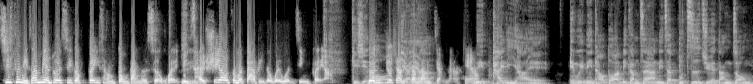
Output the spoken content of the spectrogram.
其实你在面对是一个非常动荡的社会，你才需要这么大笔的维稳经费啊。其实、哦，就像你刚刚讲的，你太厉害诶，因为你头多，你刚怎样？你在不自觉当中，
